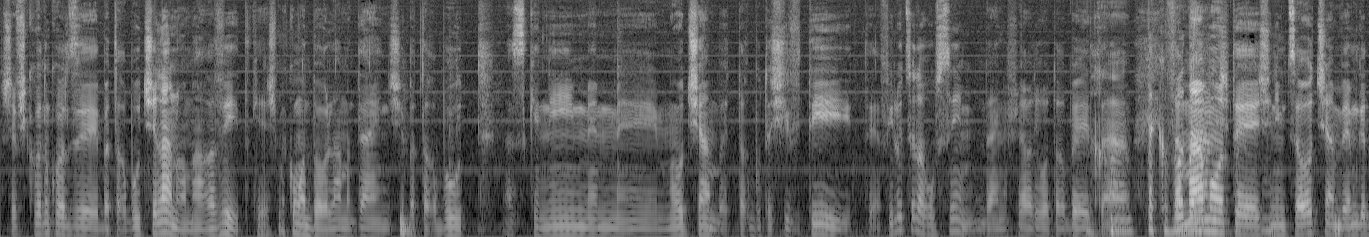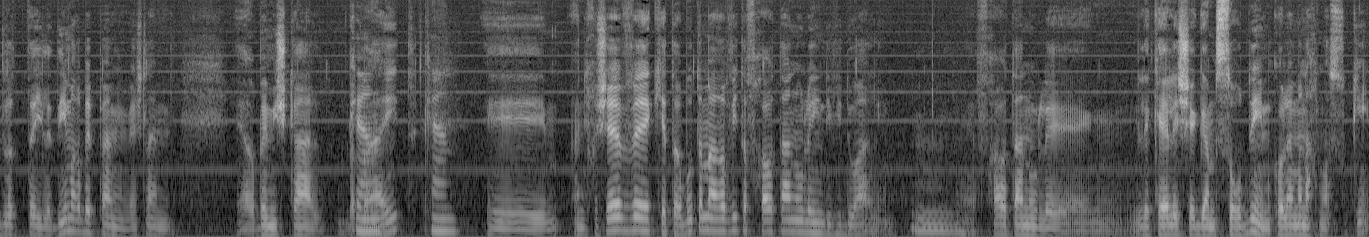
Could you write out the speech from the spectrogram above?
אני חושב שקודם כל זה בתרבות שלנו, המערבית, כי יש מקומות בעולם עדיין שבתרבות הזקנים הם uh, מאוד שם, בתרבות השבטית, אפילו אצל הרוסים עדיין אפשר לראות הרבה נכון, את הממות uh, שנמצאות שם, והן גדלות את הילדים הרבה פעמים, ויש להם uh, הרבה משקל כן, בבית. כן. אני חושב כי התרבות המערבית הפכה אותנו לאינדיבידואלים. Mm. הפכה אותנו לכאלה שגם שורדים, כל היום אנחנו עסוקים.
